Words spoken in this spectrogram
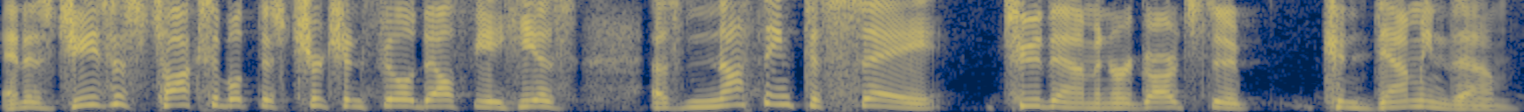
And as Jesus talks about this church in Philadelphia, he has, has nothing to say to them in regards to condemning them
